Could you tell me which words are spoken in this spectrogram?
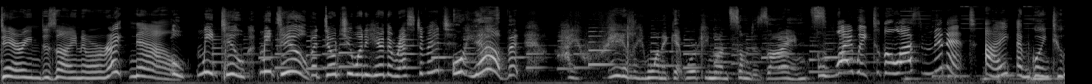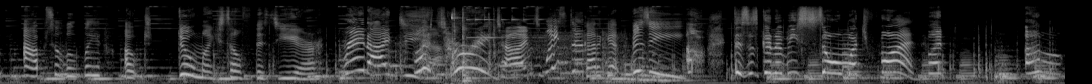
daring design right now. Oh, me too, me too. But don't you want to hear the rest of it? Oh, yeah, but I really want to get working on some designs. Why wait till the last minute? I am going to absolutely outdo myself this year. Great idea. Let's hurry. Time's wasted. Gotta get busy. Oh, this is gonna be so much fun. But, um.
